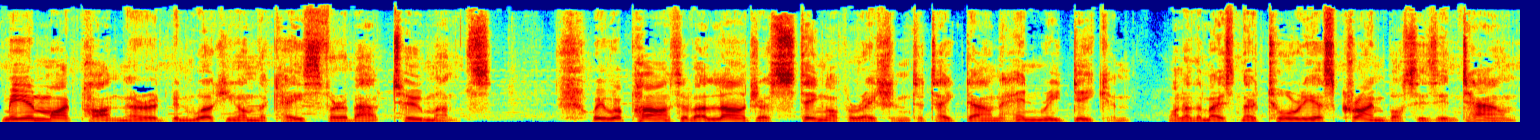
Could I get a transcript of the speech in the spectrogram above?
Me and my partner had been working on the case for about two months. We were part of a larger sting operation to take down Henry Deacon, one of the most notorious crime bosses in town.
